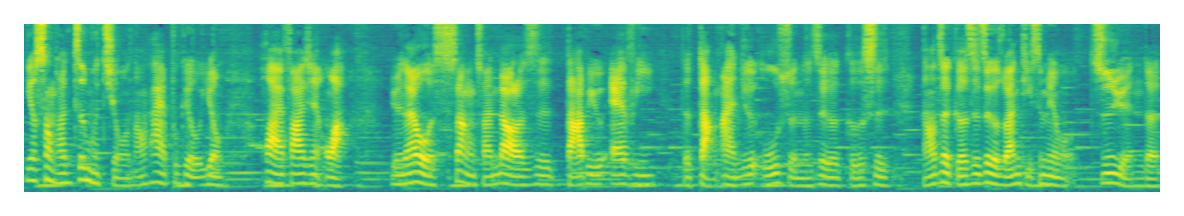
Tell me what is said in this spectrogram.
要上传这么久？然后他也不给我用。后来发现，哇，原来我上传到的是 WFE 的档案，就是无损的这个格式。然后这格式这个软体是没有支援的，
